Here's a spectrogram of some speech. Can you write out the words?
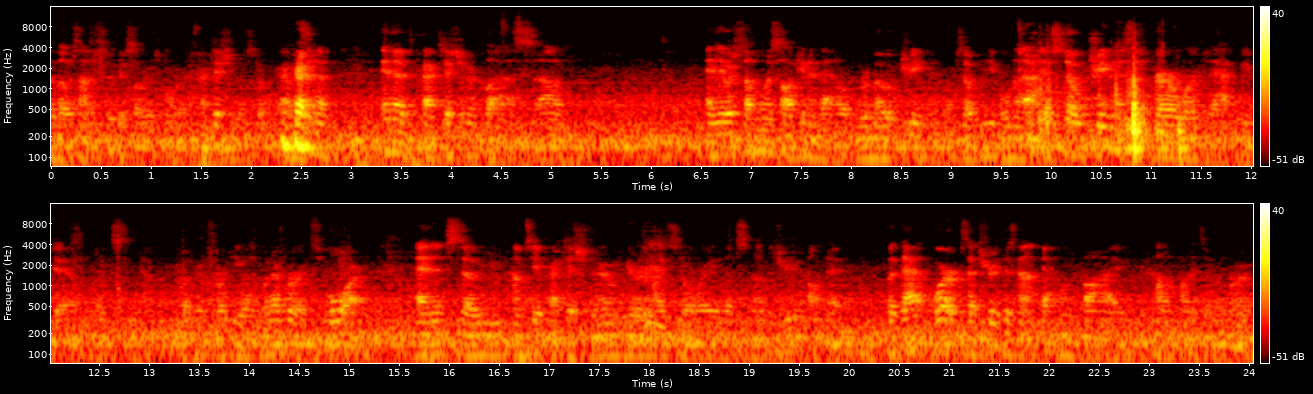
although it's not a super story, it's more a practitioner story. I was Okay. in a, in a practitioner class, um, and there was someone was talking about remote treatment. So people not, it's- so treatment is the prayer work that we do. It's, you know, whether it's for healing, whatever it's for. And it's so you come see a practitioner, here's my story, let's know the truth on it. But that works, that truth is not bound by the confines of a room.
